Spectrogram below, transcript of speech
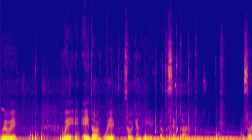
Wait, wait. Wait, Adog, wait, so we can be at the same time. One sec.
